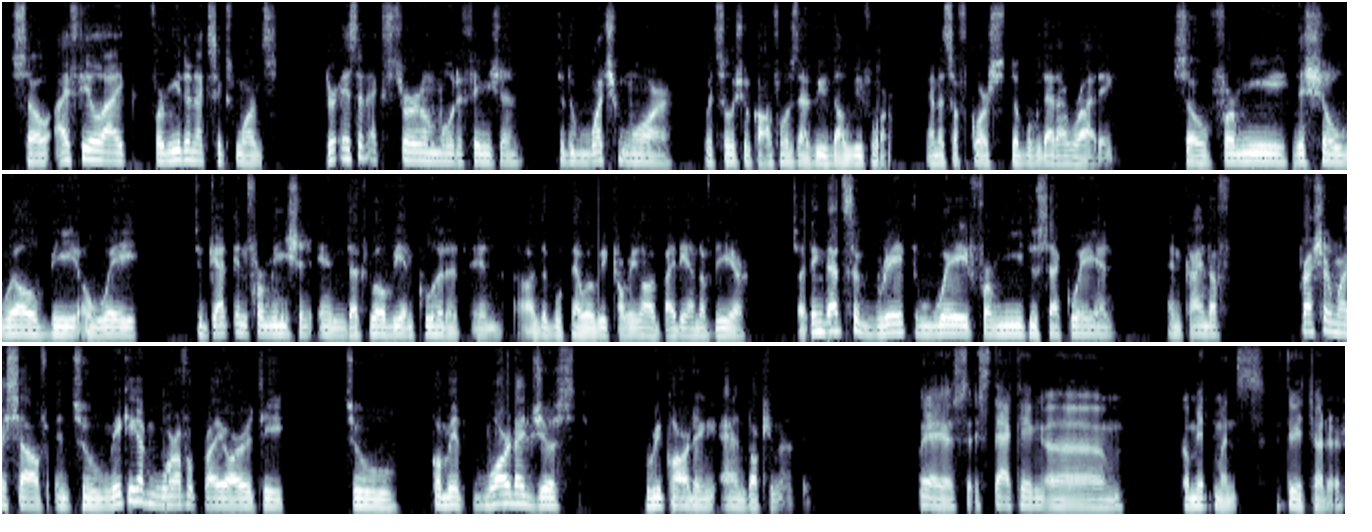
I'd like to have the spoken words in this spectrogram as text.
So I feel like for me, the next six months, there is an external motivation to do much more with social conference that we've done before. And it's, of course, the book that I'm writing. So for me, this show will be a way to get information in that will be included in uh, the book that will be coming out by the end of the year. So I think that's a great way for me to segue and and kind of pressure myself into making it more of a priority to commit more than just recording and documenting. Yeah, yes, stacking um, commitments to each other.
